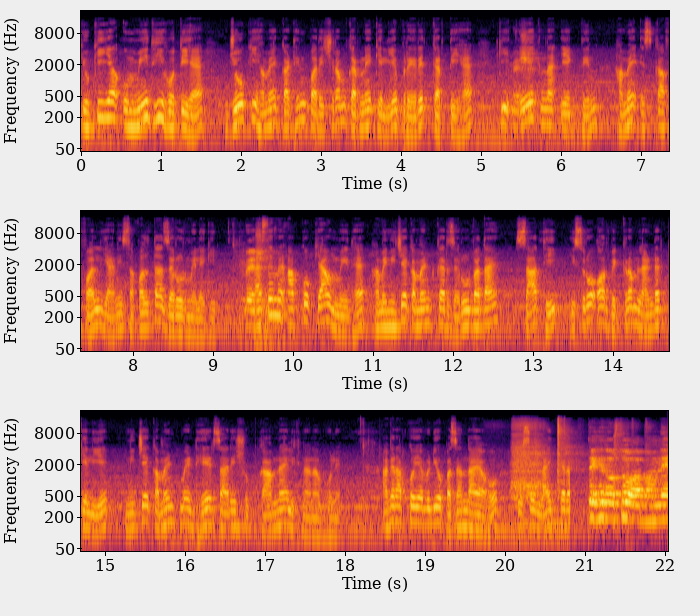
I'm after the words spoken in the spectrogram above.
क्योंकि यह उम्मीद ही होती है जो कि हमें कठिन परिश्रम करने के लिए प्रेरित करती है कि एक न एक दिन हमें इसका फल यानी सफलता ज़रूर मिलेगी। ऐसे में आपको क्या उम्मीद है हमें नीचे कमेंट कर ज़रूर बताएँ। साथ ही इसरो और विक्रम लैंडर के लिए नीचे कमेंट में ढेर सारी शुभकामनाएँ लिखना ना भूलें। अगर आपको यह वीडियो पसंद आया हो तो इसे लाइक करें। देखिए दोस्तों, अब हमने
